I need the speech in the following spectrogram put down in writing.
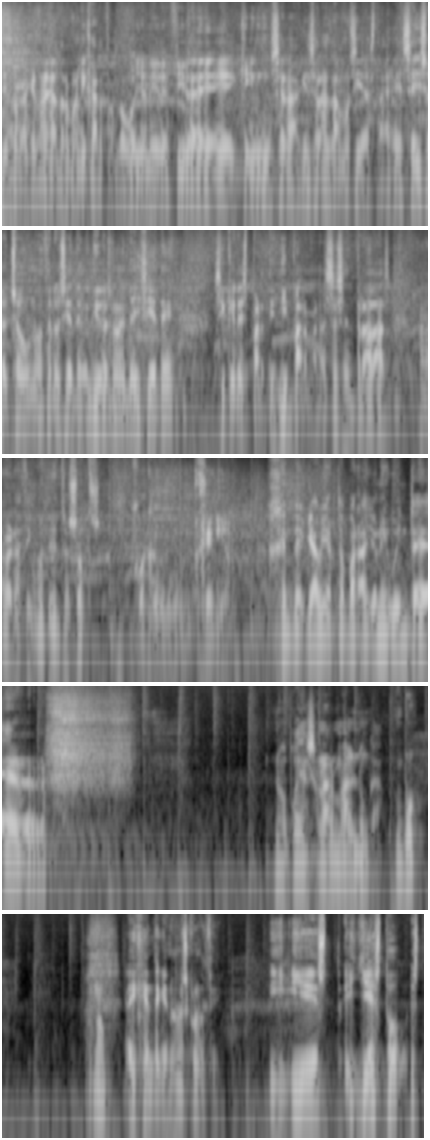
Sí, para que no haya drama ni cartón. Luego Johnny decide quién será, a quién se las damos y ya está, ¿eh? 681072297 si quieres participar para esas entradas para ver a 58 shots. Suenan genial. Gente que ha abierto para Johnny Winter. No pueden sonar mal nunca. Buh. ¿o no? Hay gente que no les conoce. Y, y, est- y esto, est-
